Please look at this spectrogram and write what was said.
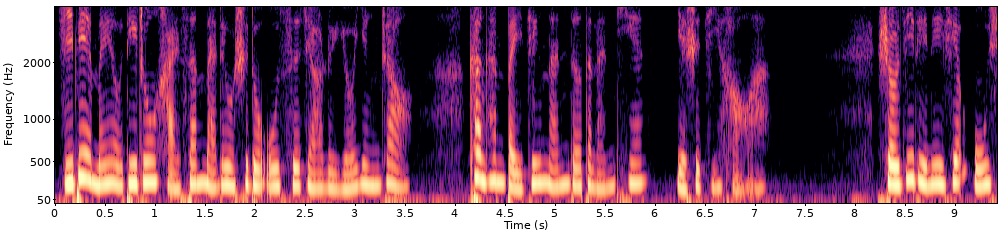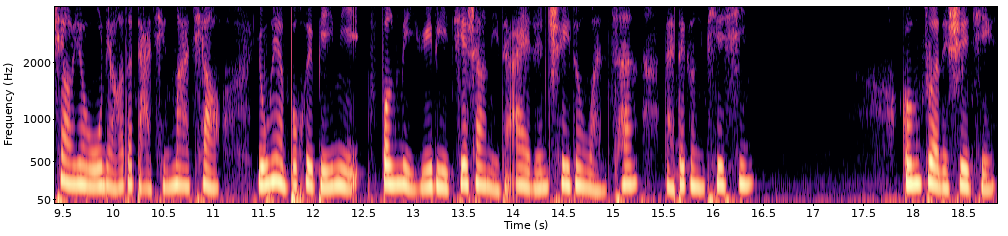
即便没有地中海三百六十度无死角旅游硬照，看看北京难得的蓝天也是极好啊。手机里那些无效又无聊的打情骂俏，永远不会比你风里雨里接上你的爱人吃一顿晚餐来得更贴心。工作的事情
